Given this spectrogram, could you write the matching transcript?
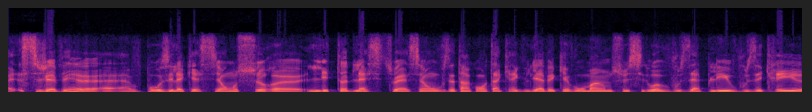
Euh, si j'avais euh, à vous poser la question sur euh, l'état de la situation, vous êtes en contact régulier avec vos membres, ceux-ci doivent vous appeler, vous écrire.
